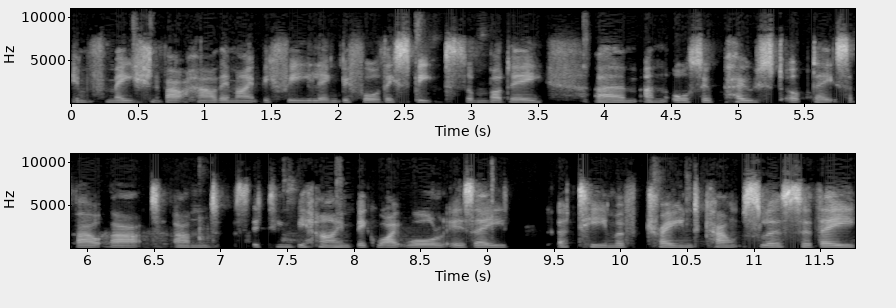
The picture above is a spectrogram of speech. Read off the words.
information about how they might be feeling before they speak to somebody, um, and also post updates about that. And sitting behind Big White Wall is a, a team of trained counsellors, so they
